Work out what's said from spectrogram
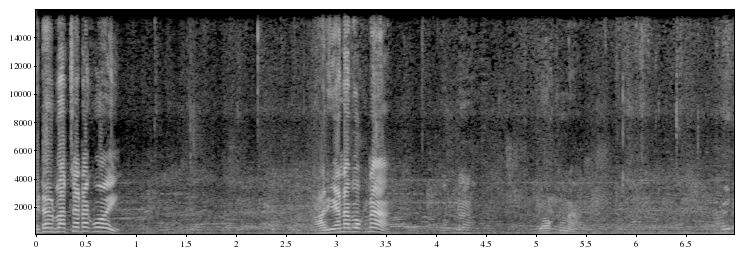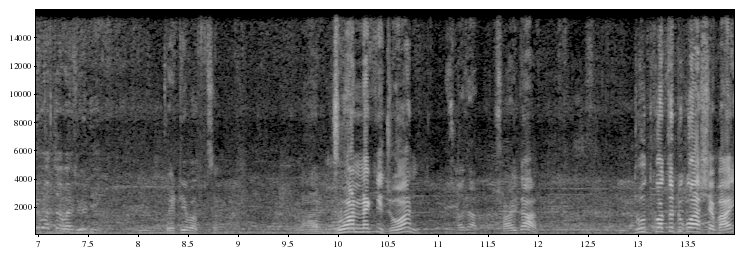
এটার বাচ্চাটা কই? হারিয়ানা বকনা? বকনা। বেটি বাচ্চা আর জোয়ান নাকি? জোয়ান? ছয় দাঁত দুধ কতটুকু আসে ভাই?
